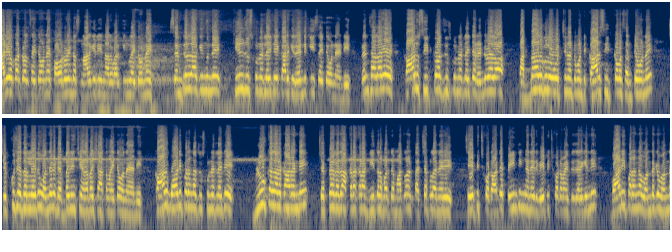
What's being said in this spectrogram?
ఆడియో కంట్రోల్స్ అయితే ఉన్నాయి. పవర్ విండోస్ నాలుగు నాలుగు వర్కింగ్లో అయితే ఉన్నాయి. సెంట్రల్ లాకింగ్ ఉంది. కీల్ చూసుకున్నట్లయితే కారుకి రెండు కీస్ అయితే ఉన్నాయండి. ఫ్రెండ్స్ అలాగే కారు సీట్ కవర్ చూసుకున్నట్లయితే రెండు వేల పద్నాలుగులో వచ్చినటువంటి కారు సీట్ కవర్స్ అంతే ఉన్నాయి. చెక్కు చెదరలేదు వందకి డెబ్బై నుంచి ఎనభై శాతం అయితే ఉన్నాయండి. కారు బాడీ పరంగా చూసుకున్నట్లయితే బ్లూ కలర్ కార్ అండి. చెప్పా కదా అక్కడక్కడ గీతలు పడితే మాత్రం టచ్అప్లు అనేది చేపించుకోవటం అంటే పెయింటింగ్ అనేది వేపించుకోవడం అయితే జరిగింది. బాడీ పరంగా వందకి వంద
